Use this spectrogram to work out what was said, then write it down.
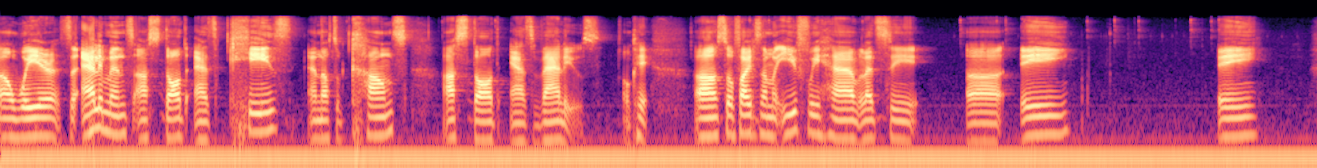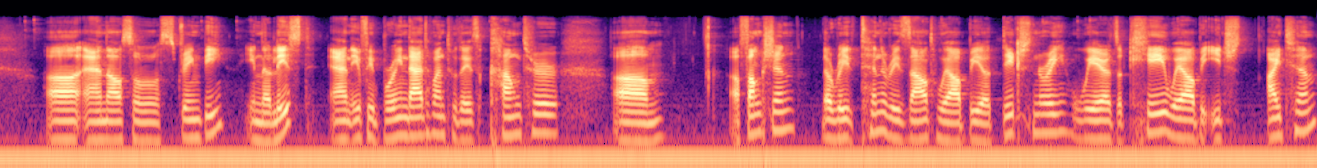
uh, where the elements are stored as keys and also counts are stored as values. Okay, uh, so for example, if we have, let's see, uh, A, A, uh, and also string B in the list, and if we bring that one to this counter um, function, the return result will be a dictionary where the key will be each item,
